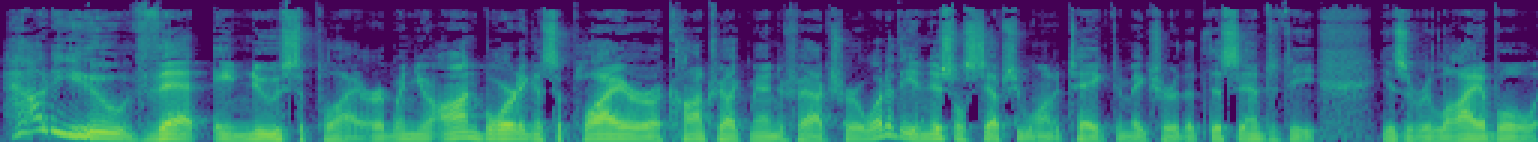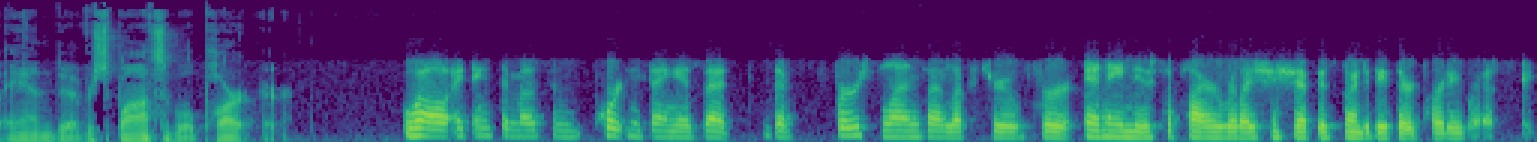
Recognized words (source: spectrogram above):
How do you vet a new supplier? When you're onboarding a supplier or a contract manufacturer, what are the initial steps you want to take to make sure that this entity is a reliable and uh, responsible partner? Well, I think the most important thing is that the first lens I look through for any new supplier relationship is going to be third party risk.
